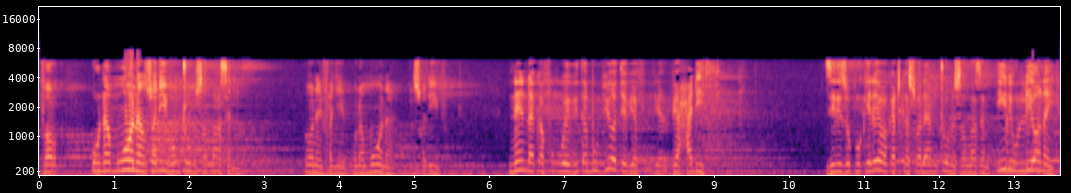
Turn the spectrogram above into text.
fard. Unamuona swali hivyo mtume sallallahu alaihi wasallam. Wewe hivyo unamuona swali hivyo. Nenda kafungue vitabu vyote vya, vya, vya hadithi zilizopokelewa katika swala ya mtume sallallahu alaihi wasallam ili uliona hili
